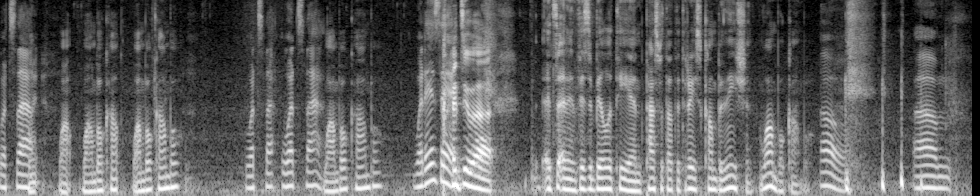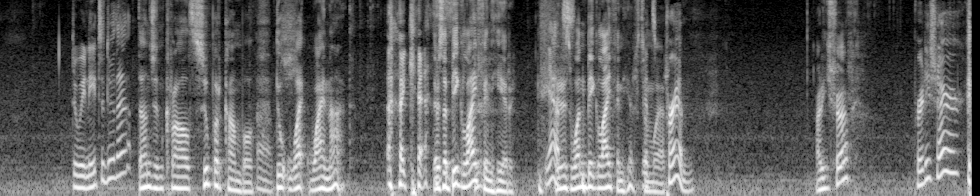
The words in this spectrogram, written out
What's that? Right. Wa- wombo com- wombo combo, What's that? What's that? wombo combo. What is it? I do a. It's an invisibility and pass without the trace combination. Wombo combo. Oh. um. Do we need to do that? Dungeon crawl super combo. Oh, do why? Why not? I guess. There's a big life in here. Yeah. There it's, is one big life in here It's somewhere. prim. Are you sure? Pretty sure. I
